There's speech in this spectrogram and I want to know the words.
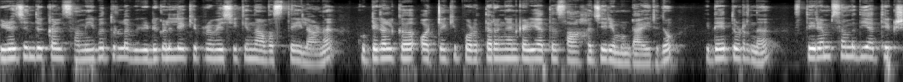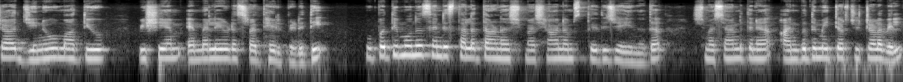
ഇഴജന്തുക്കൾ സമീപത്തുള്ള വീടുകളിലേക്ക് പ്രവേശിക്കുന്ന അവസ്ഥയിലാണ്. കുട്ടികൾക്ക് ഒറ്റയ്ക്ക് പുറത്തിറങ്ങാൻ കഴിയാത്ത സാഹചര്യമുണ്ടായിരുന്നു. ഇതേ തുടർന്ന് സ്ഥിരം സമിതി അധ്യക്ഷ ജിനു മാത്യു വിഷയം എം എൽ എയുടെ ശ്രദ്ധയിൽപ്പെടുത്തി. മുപ്പത്തിമൂന്ന് സെന്റ് സ്ഥലത്താണ് ശ്മശാനം സ്ഥിതി ചെയ്യുന്നത്. ശ്മശാനത്തിന് അൻപത് മീറ്റർ ചുറ്റളവിൽ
